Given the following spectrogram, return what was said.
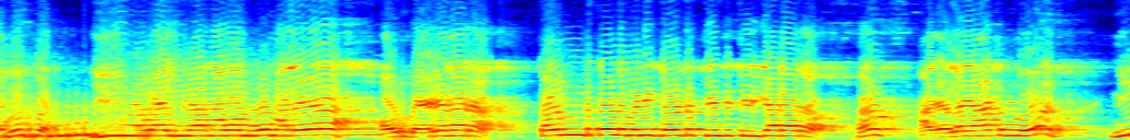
ಅದಕ್ಕ ಈ ಊರಾಗ ಇಲ್ಲ ನಾವ್ ಅಲ್ಲಿ ಹೋ ಮಾಡ ಅವ್ರು ಬೇರೆದಾರ ಕಂಡು ಕಂಡ್ ಕಂಡ್ ಮನಿ ಗಂಡು ತಿಂದು ತಿರ್ಗ್ಯಾಡಾರ ಹ, ಅದೆಲ್ಲ ಯಾಕೆ ಬಿಡು? ನೀ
